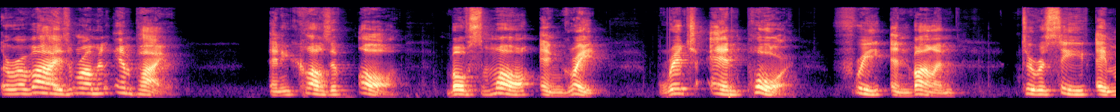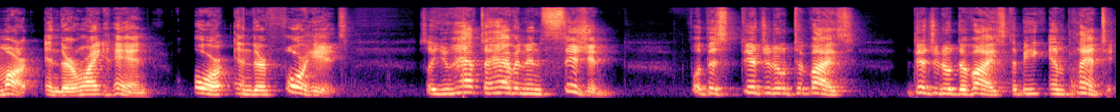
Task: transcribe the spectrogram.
the revised Roman Empire, and he calls it all, both small and great, rich and poor, free and bond, to receive a mark in their right hand or in their foreheads. So you have to have an incision for this digital device, digital device to be implanted.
